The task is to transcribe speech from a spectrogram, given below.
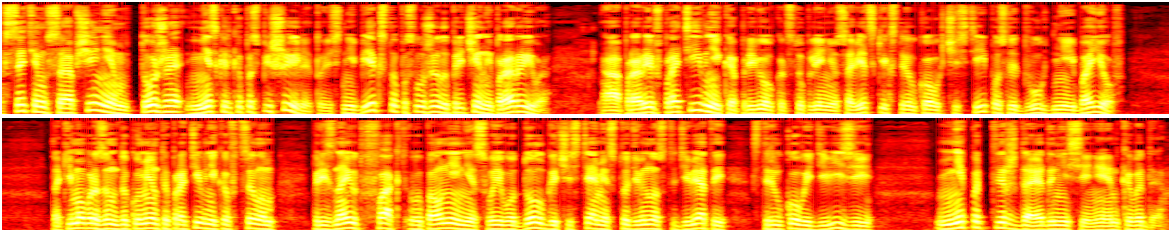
с этим сообщением тоже несколько поспешили, то есть не бегство послужило причиной прорыва, а прорыв противника привел к отступлению советских стрелковых частей после двух дней боев. Таким образом, документы противника в целом признают факт выполнения своего долга частями 199-й стрелковой дивизии, не подтверждая донесения НКВД.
